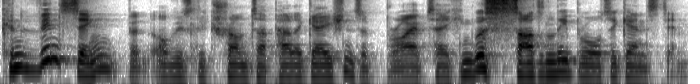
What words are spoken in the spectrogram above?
convincing but obviously trumped up allegations of bribe taking were suddenly brought against him.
